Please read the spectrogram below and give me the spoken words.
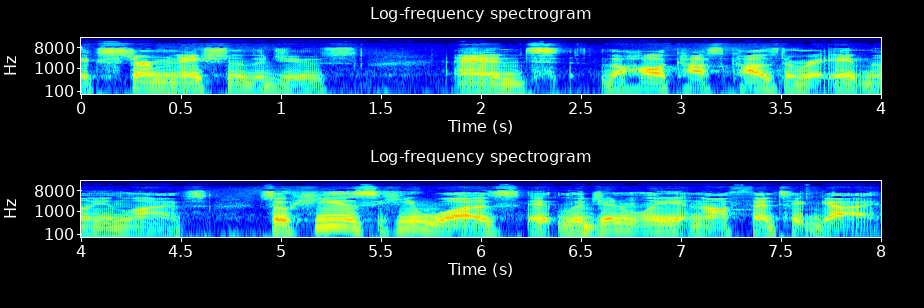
extermination of the Jews. And the Holocaust caused over 8 million lives. So he, is, he was legitimately an authentic guy.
